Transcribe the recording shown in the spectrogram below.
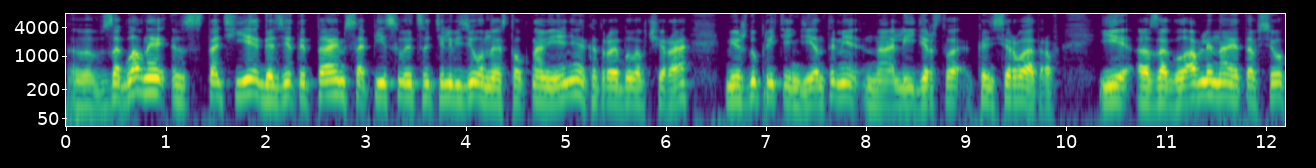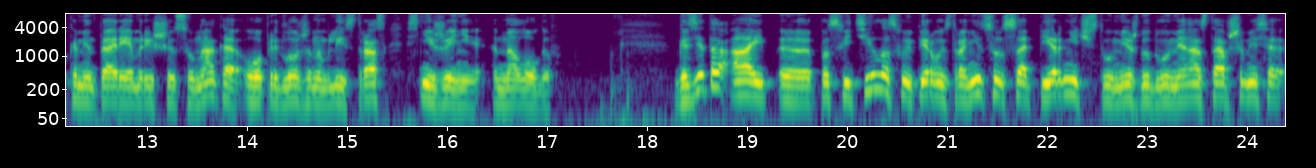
В заглавной статье газеты «Таймс» описывается телевизионное столкновение, которое было вчера между претендентами на лидерство консерваторов. И заглавлено это все комментарием Риши Сунака о предложенном Ли Страс снижении налогов. Газета «Ай» э, посвятила свою первую страницу соперничеству между двумя оставшимися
